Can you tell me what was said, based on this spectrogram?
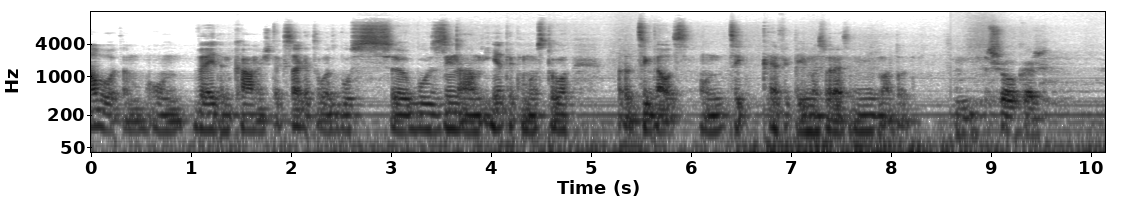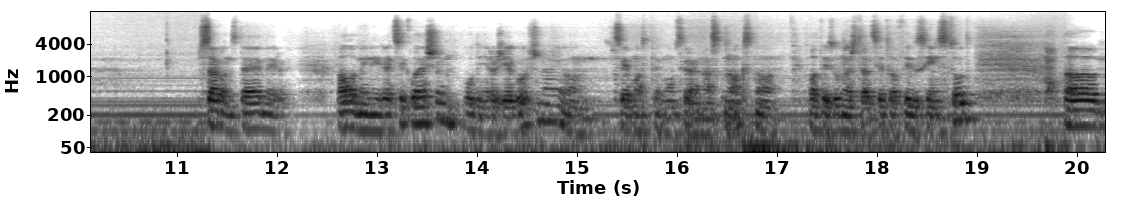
avotam un veidam, kā viņš tiek sagatavots, būs, būs zināma ietekme uz to, cik daudz un cik efektīvi mēs varēsim viņu izmantot. Šovakar sarunas tēma ir alumīnija reciklēšana, ūdeņraža iegūšanai. Ciemos pie mums ir Ainārs Knoks no Latvijas Universitātes Cieto fizikas institūta. Uh,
